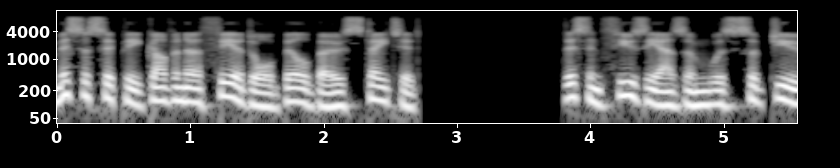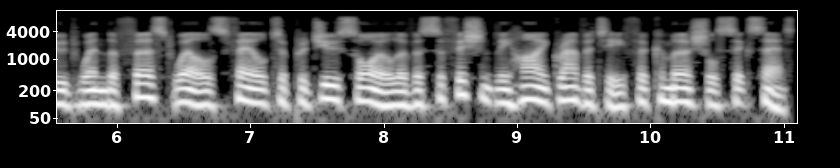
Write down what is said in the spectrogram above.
Mississippi Governor Theodore Bilbo stated, This enthusiasm was subdued when the first wells failed to produce oil of a sufficiently high gravity for commercial success.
